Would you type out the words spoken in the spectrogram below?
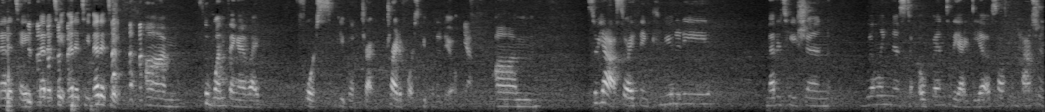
meditate, meditate, meditate, meditate. Um, it's the one thing I like force people to try try to force people to do. Yeah. Um, so yeah, so I think community, meditation, willingness to open to the idea of self compassion,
